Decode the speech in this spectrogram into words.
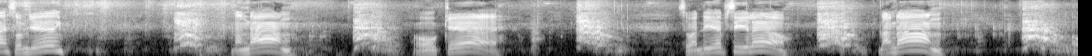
ยสมยิง ดังๆโอเค สวัสดี FC แล้ว ดังๆโอ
